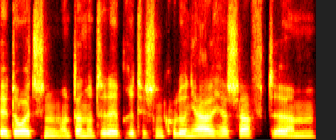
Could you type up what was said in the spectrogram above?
der deutschen und dann unter der britischen Kolonialherrschaft ähm,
